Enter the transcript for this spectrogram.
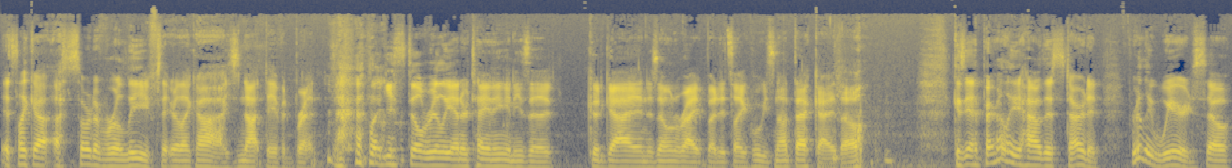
It's like a, a sort of relief that you're like, ah, oh, he's not David Brent. like he's still really entertaining and he's a good guy in his own right, but it's like, oh, he's not that guy though. Because yeah, apparently how this started, really weird. So,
